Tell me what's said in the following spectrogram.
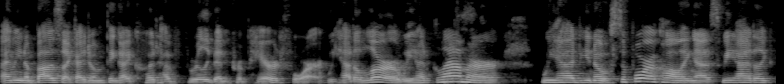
I mean, a buzz like I don't think I could have really been prepared for. We had Allure, we had Glamour, we had, you know, Sephora calling us, we had like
